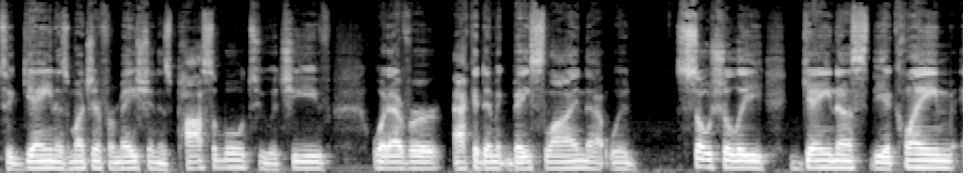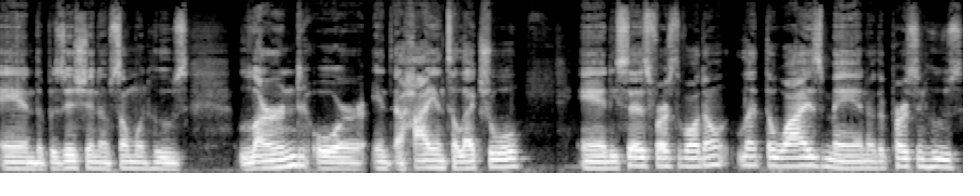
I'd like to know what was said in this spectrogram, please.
to gain as much information as possible to achieve whatever academic baseline that would socially gain us the acclaim and the position of someone who's learned or a high intellectual. And he says, first of all, don't let the wise man or the person who's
